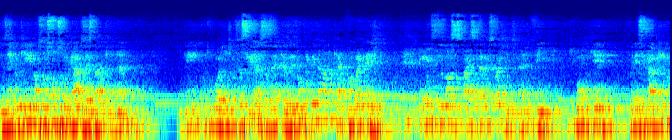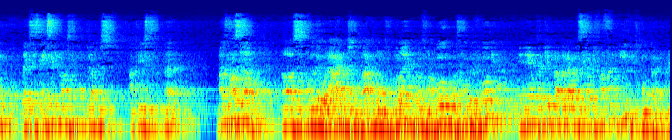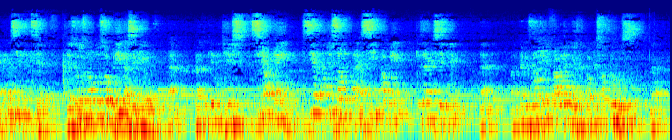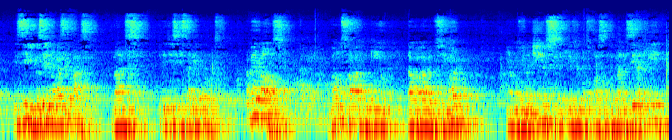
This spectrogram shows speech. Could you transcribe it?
dizendo que nós não somos obrigados a estar aqui, né? Ninguém cutucou a gente com essas crianças, né? Que às vezes vão para a igreja, não, não quero, vão para a igreja. E muitos dos nossos pais fizeram isso com a gente, né? Enfim, que bom porque foi nesse caminho da existência que nós encontramos a Cristo, né? Mas nós não. Nós, quando eu orar, nós vamos lá, tomamos banho, colocamos uma roupa, passamos um perfume e viemos aqui para adorar o Senhor de forma livre espontânea. É assim que tem que ser. Jesus não nos obriga a segui-lo, né? Tanto que ele diz: se alguém, se a condição, né? se alguém quiser me seguir, né? A questão que ele fala depois, né? Tome a sua cruz, né? E siga, ou seja, não vai ser fácil, mas ele disse que estaria conosco. Amém, irmãos? Vamos falar um pouquinho da palavra do Senhor em alguns minutinhos, que os irmãos possam permanecer aqui,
